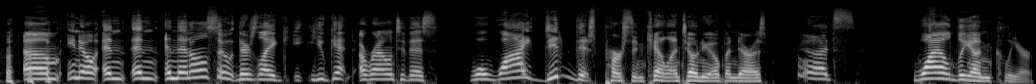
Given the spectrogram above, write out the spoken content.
um, you know, and and and then also there's like you get around to this. Well, why did this person kill Antonio Banderas? Eh, it's wildly unclear.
